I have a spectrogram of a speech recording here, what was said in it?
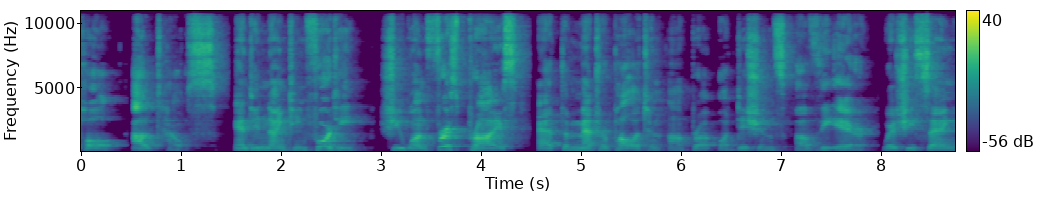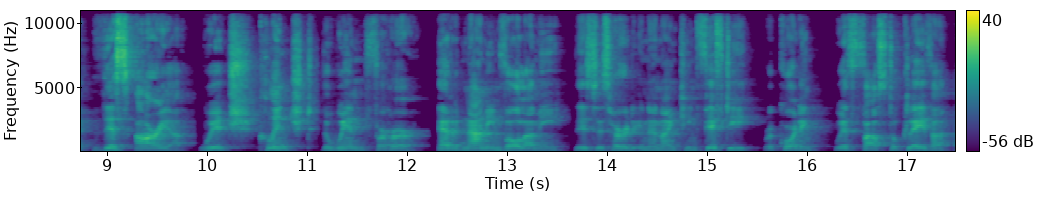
Paul Althouse. And in 1940, she won first prize at the Metropolitan Opera auditions of the air, where she sang this aria, which clinched the win for her. Ernani involami. This is heard in a 1950 recording with Fausto Cleva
